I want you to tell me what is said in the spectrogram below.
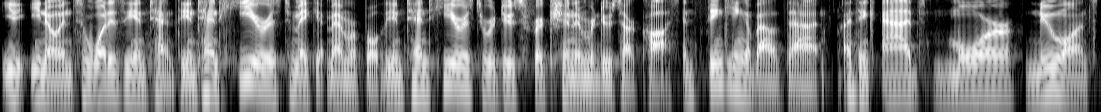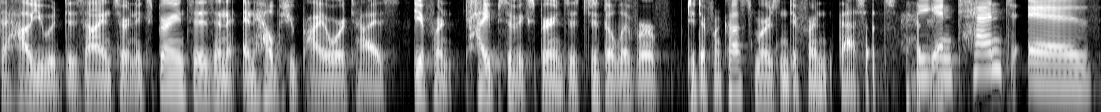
you, you know, and so what is the intent? The intent here is to make it memorable. The intent here is to reduce friction and reduce our costs. And thinking about that, I think adds more nuance to how you would design certain experiences and, and helps you prioritize different types of experiences to deliver to different customers and different facets. The intent is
